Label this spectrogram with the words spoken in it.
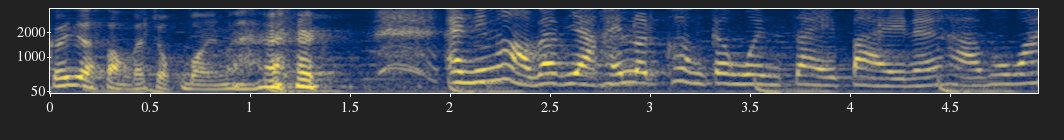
ก็อย่าส่องกระจกบ่อยมาก อันนี้หมอแบบอยากให้ลดความกังวลใจไปนะคะ เพราะว่า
